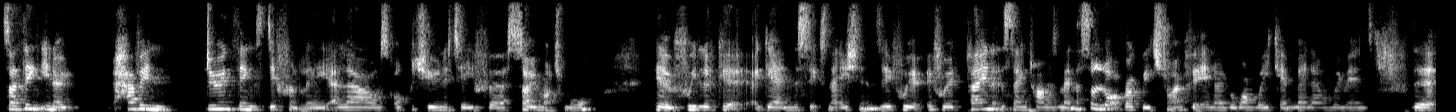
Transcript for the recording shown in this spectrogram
So I think, you know, having doing things differently allows opportunity for so much more you know, if we look at again the Six Nations, if we're if we're playing at the same time as men, that's a lot of rugby to try and fit in over one weekend, men and women's. The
